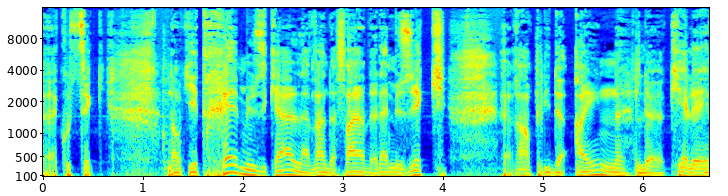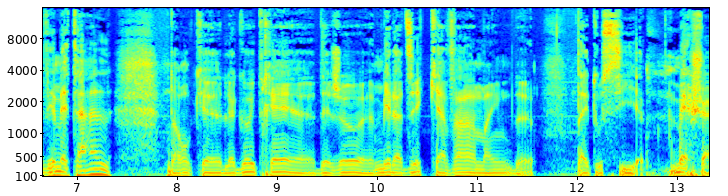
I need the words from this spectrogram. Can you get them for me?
euh, acoustique. Donc, il est très musical avant de faire de la musique euh, remplie de haine, le, qui est le heavy metal. Donc, euh, le gars est très euh, déjà mélodique avant même de d'être aussi méchant.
